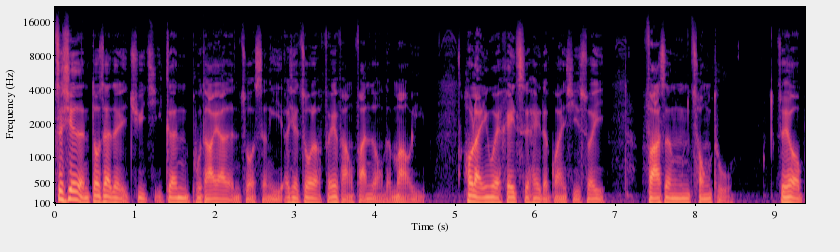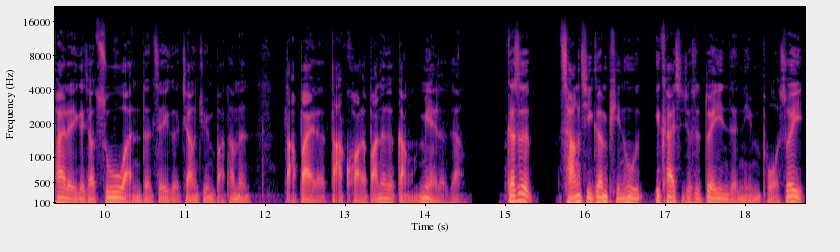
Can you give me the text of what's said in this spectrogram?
这些人都在这里聚集，跟葡萄牙人做生意，而且做了非常繁荣的贸易。后来因为黑吃黑的关系，所以发生冲突，最后派了一个叫朱丸的这个将军把他们打败了、打垮了，把那个港灭了。这样，可是长崎跟平户一开始就是对应着宁波，所以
